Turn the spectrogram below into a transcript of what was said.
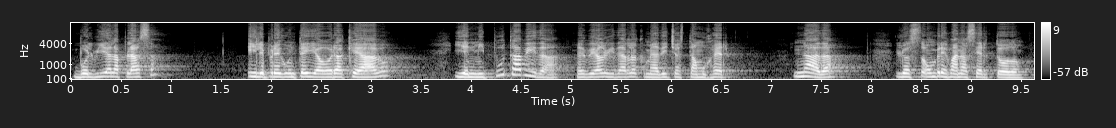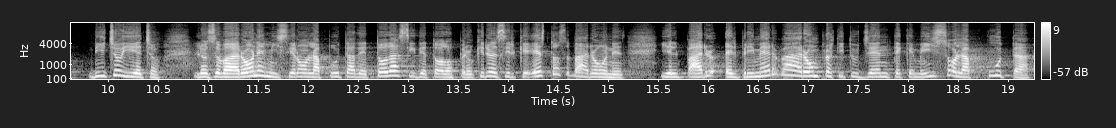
volví a la plaza y le pregunté, ¿y ahora qué hago? Y en mi puta vida me voy a olvidar lo que me ha dicho esta mujer. Nada, los hombres van a hacer todo. Dicho y hecho, los varones me hicieron la puta de todas y de todos, pero quiero decir que estos varones y el, primer varón prostituyente que me hizo la puta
